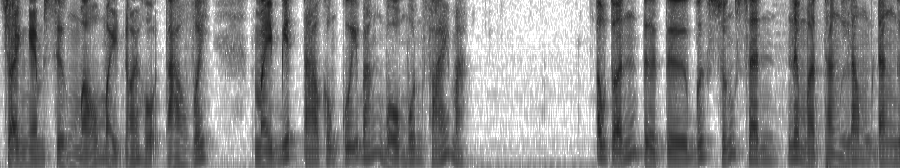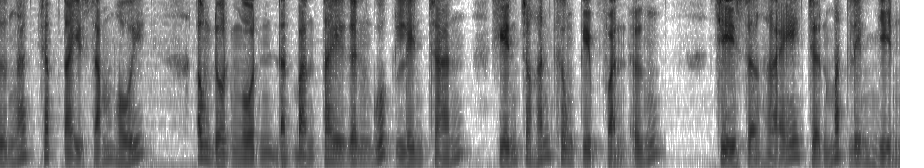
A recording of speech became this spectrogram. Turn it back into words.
cho anh em xương máu mày nói hộ tao với. Mày biết tao không cúi báng bộ môn phái mà. Ông Tuấn từ từ bước xuống sân, nơi mà thằng Long đang ngơ ngác chắp tay sám hối. Ông đột ngột đặt bàn tay gân guốc lên chán, khiến cho hắn không kịp phản ứng. Chỉ sợ hãi trợn mắt lên nhìn.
